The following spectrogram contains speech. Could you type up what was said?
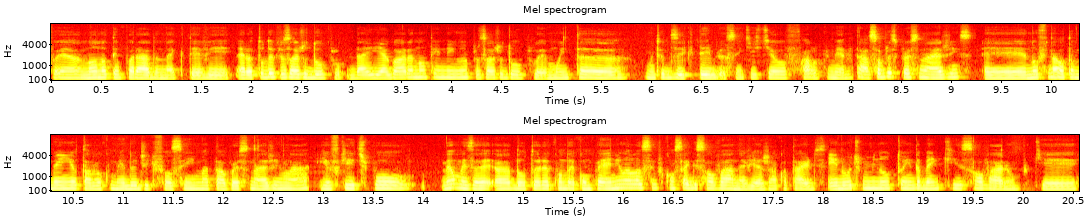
foi a nona temporada, né, que teve era tudo episódio duplo. Daí agora não tem nenhum episódio duplo, é muita muito desequilíbrio assim. O que que eu falo primeiro? Tá, sobre os personagens. É, no final também eu tava com medo de que fossem matar o personagem lá. E eu fiquei tipo, meu, mas a, a, doutora, quando é companion, ela sempre consegue salvar, né? Viajar com a Tardes. E no último minuto, ainda bem que salvaram, porque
